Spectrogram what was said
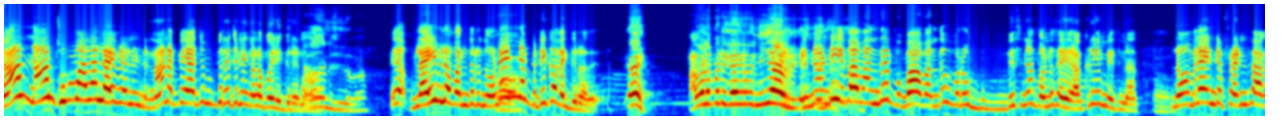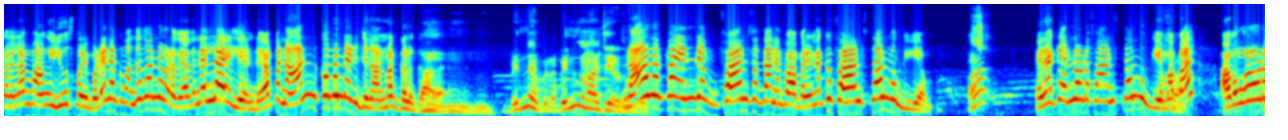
நான் நான் சும்மா தான் லைவ்ல நின்று நான் எப்பயாச்சும் பிரச்சனைகளை போயிருக்கிறேன்? லைவ்ல வந்திருந்தோட என்ன பற்றி கதைக்கிறது. அவளை பற்றி கேக்குறது நீ யாரு? இன்னொன்று இவ வந்து இவ வந்து ஒரு பிசினஸ் ஒன்று செய்யறா கிரீம் பிசினஸ். நார்மலா என் ஃப்ரெண்ட்ஸ் ஆகல எல்லாம் வாங்க யூஸ் பண்ணி போட்டு எனக்கு வந்து சொன்ன விடவே அது நல்லா இல்லையண்டு அப்ப நான் கமெண்ட் அடிச்சேன் நான் மக்களுக்காக. என்ன என்ன- நான் செய்யறது நான் அப்ப என் ஃபேன்ஸ் தானே பாப்பேன் எனக்கு ஃபேன்ஸ் தான் முக்கியம்? எனக்கு என்னோட ஃபேன்ஸ் தான் முக்கியம். அப்ப அவங்களோட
